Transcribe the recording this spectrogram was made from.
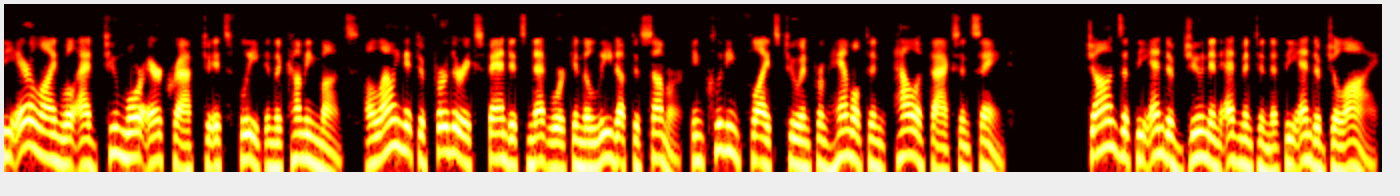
The airline will add two more aircraft to its fleet in the coming months, allowing it to further expand its network in the lead up to summer, including flights to and from Hamilton, Halifax and St. John's at the end of June and Edmonton at the end of July.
